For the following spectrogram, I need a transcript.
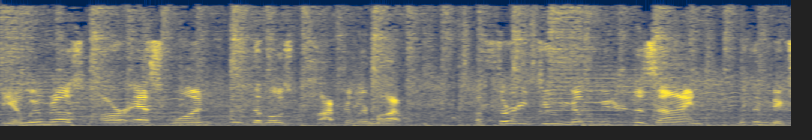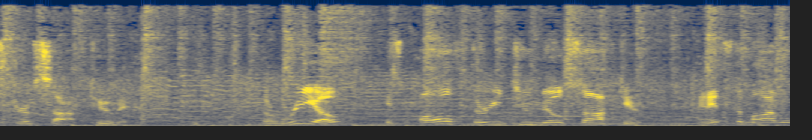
The Luminos RS1 is the most popular model, a 32mm design with a mixture of soft tubing. The Rio is all 32mm soft tube, and it's the model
